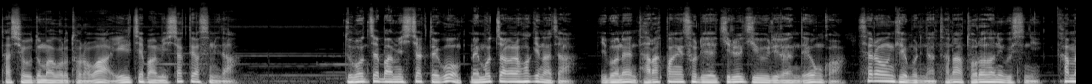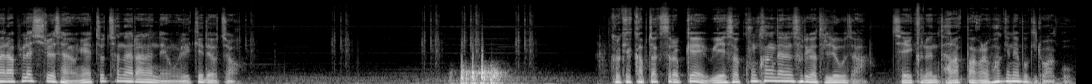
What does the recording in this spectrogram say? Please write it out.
다시 오두막으로 돌아와 일제 밤이 시작되었습니다. 두 번째 밤이 시작되고 메모장을 확인하자 이번엔 다락방의 소리에 귀를 기울이라는 내용과 새로운 괴물이 나타나 돌아다니고 있으니 카메라 플래시를 사용해 쫓아내라는 내용을 읽게 되었죠. 그렇게 갑작스럽게 위에서 쿵쾅대는 소리가 들려오자 제이크는 다락방을 확인해 보기로 하고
